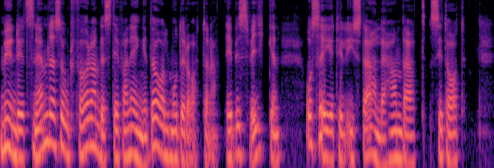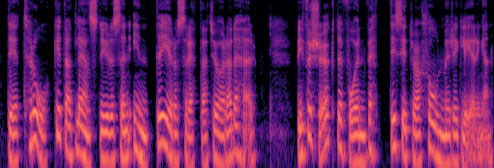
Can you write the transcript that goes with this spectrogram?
Myndighetsnämndens ordförande Stefan Engdahl, Moderaterna, är besviken och säger till Ystad Allehanda att citat det är tråkigt att Länsstyrelsen inte ger oss rätt att göra det här. Vi försökte få en vettig situation med regleringen.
